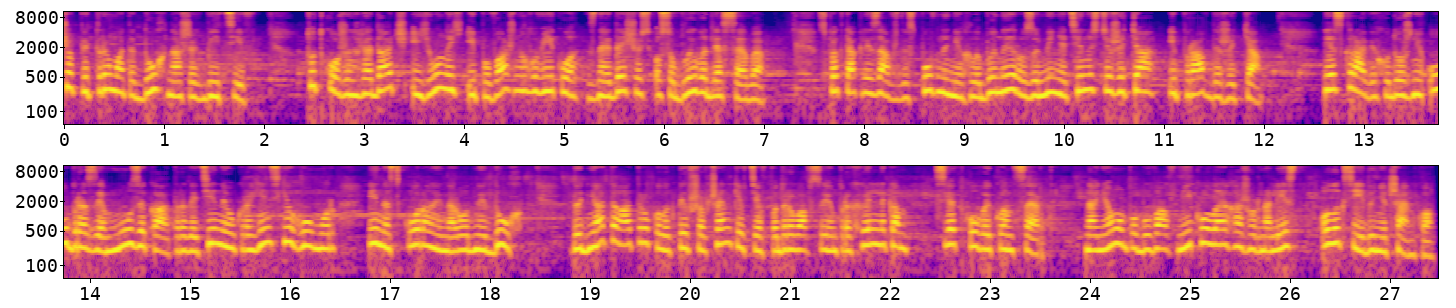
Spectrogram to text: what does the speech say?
щоб підтримати дух наших бійців. Тут кожен глядач, і юний, і поважного віку, знайде щось особливе для себе. Спектаклі завжди сповнені глибини, розуміння цінності життя і правди життя. Яскраві художні образи, музика, традиційний український гумор і нескорений народний дух. До Дня театру колектив шевченківців подарував своїм прихильникам святковий концерт. На ньому побував мій колега, журналіст Олексій Доніченко.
